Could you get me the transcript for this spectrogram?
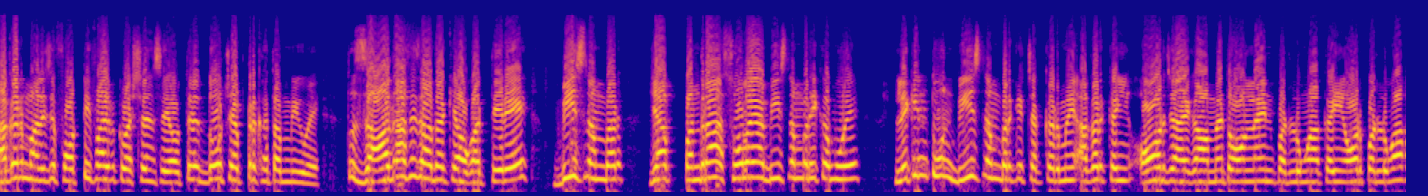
अगर मान लीजिए 45 क्वेश्चन है और तेरे दो चैप्टर खत्म भी हुए तो ज़्यादा से ज़्यादा क्या होगा? तेरे 20 नंबर या 15 16 या 20 नंबर ही कम हुए। लेकिन तू उन 20 नंबर के चक्कर में अगर कहीं और जाएगा, मैं तो ऑनलाइन पढ़ लूँगा, कहीं और पढ़ लूँगा,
